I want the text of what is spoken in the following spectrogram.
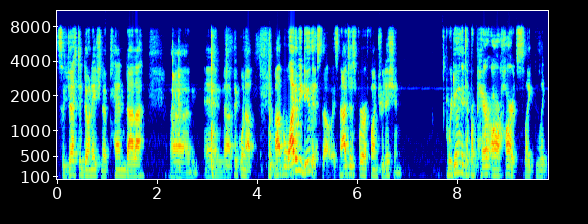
Suggested donation of $10 um, and uh, pick one up. Um, but why do we do this though? It's not just for a fun tradition. We're doing it to prepare our hearts, like like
